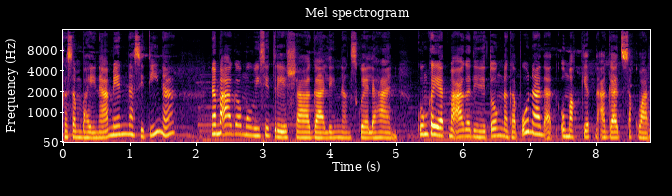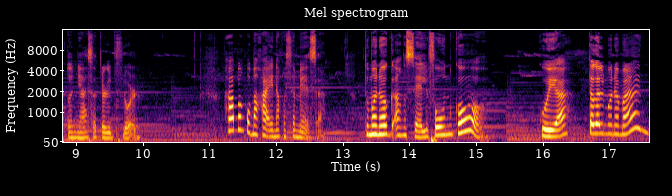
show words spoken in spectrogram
kasambahay namin na si Tina na maaga umuwi si Trisha galing ng eskwelahan kung kaya't maaga din itong naghapunan at umakyat na agad sa kwarto niya sa third floor. Habang kumakain ako sa mesa, tumanog ang cellphone ko. Kuya, tagal mo naman.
